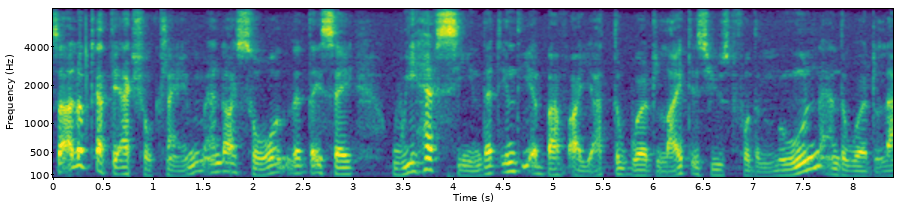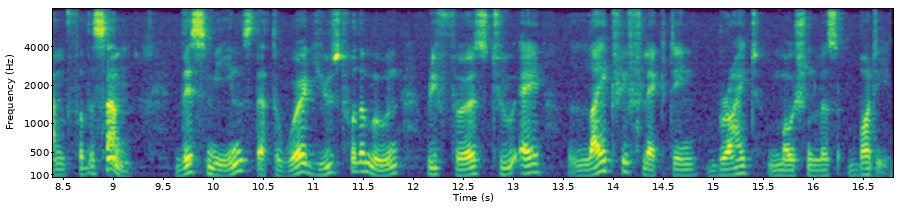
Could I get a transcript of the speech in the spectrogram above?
So I looked at the actual claim and I saw that they say, We have seen that in the above ayat the word light is used for the moon and the word lamp for the sun. This means that the word used for the moon refers to a light reflecting, bright, motionless body.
